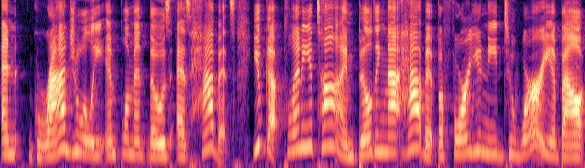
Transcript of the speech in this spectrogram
and gradually implement those as habits. You've got plenty of time building that habit before you need to worry about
